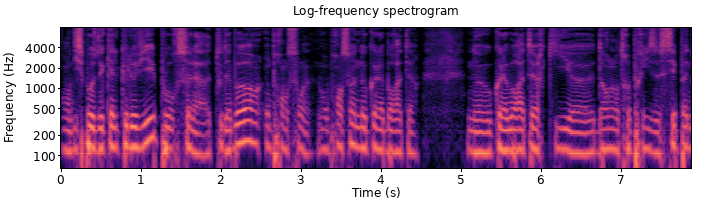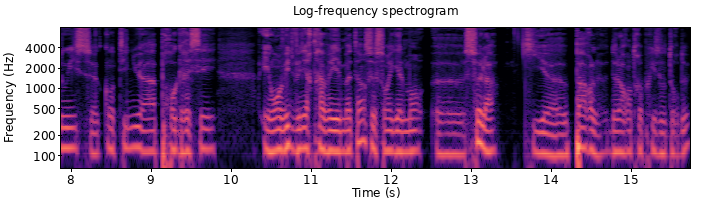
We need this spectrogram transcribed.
On dispose de quelques leviers pour cela. Tout d'abord, on prend soin. On prend soin de nos collaborateurs nos collaborateurs qui, euh, dans l'entreprise, s'épanouissent, continuent à progresser et ont envie de venir travailler le matin, ce sont également euh, ceux-là qui euh, parlent de leur entreprise autour d'eux.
